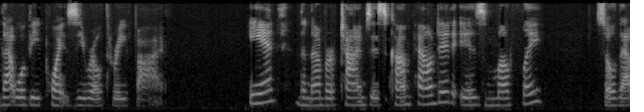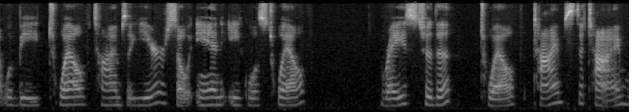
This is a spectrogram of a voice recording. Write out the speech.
that will be 0.035. And the number of times it's compounded is monthly. So that would be 12 times a year. So N equals 12 raised to the 12 times the time,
